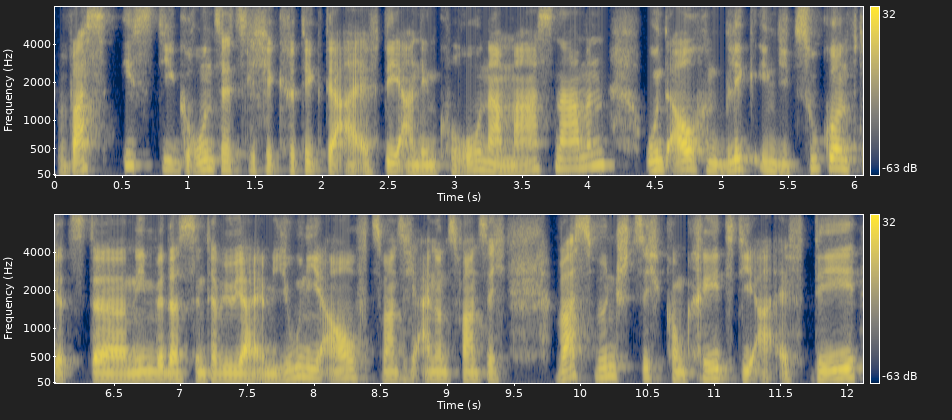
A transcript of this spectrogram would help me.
was ist die grundsätzliche Kritik der AfD an den Corona-Maßnahmen und auch ein Blick in die Zukunft. Jetzt äh, nehmen wir das Interview ja im Juni auf, 2021. Was wünscht sich konkret die AfD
